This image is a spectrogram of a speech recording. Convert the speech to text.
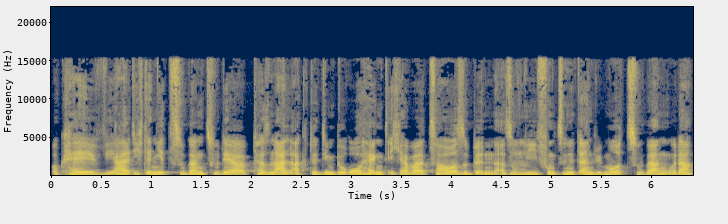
okay, wie halte ich denn jetzt Zugang zu der Personalakte, die im Büro hängt, ich aber zu Hause bin? Also ja. wie funktioniert ein Remote-Zugang? Oder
